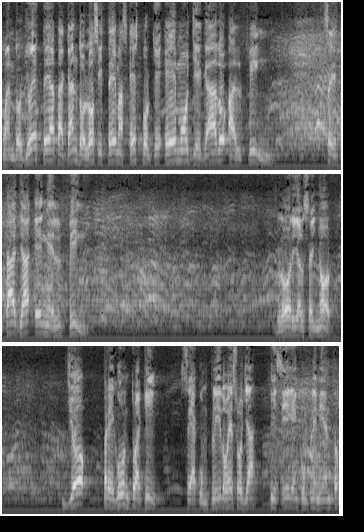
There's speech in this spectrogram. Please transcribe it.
Cuando yo esté atacando los sistemas es porque hemos llegado al fin. Se está ya en el fin. Gloria al Señor. Yo pregunto aquí, ¿se ha cumplido eso ya? y sigue en cumplimiento.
